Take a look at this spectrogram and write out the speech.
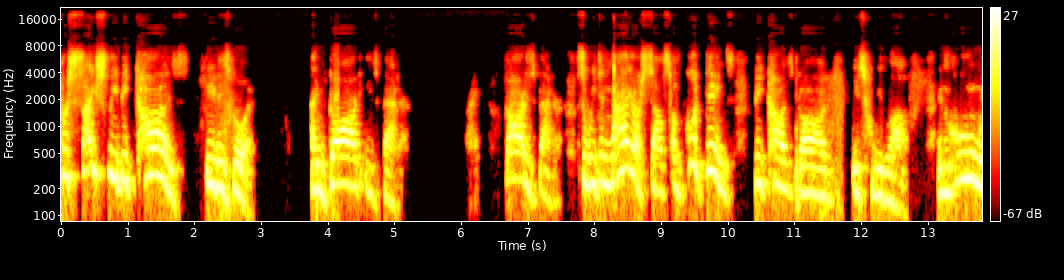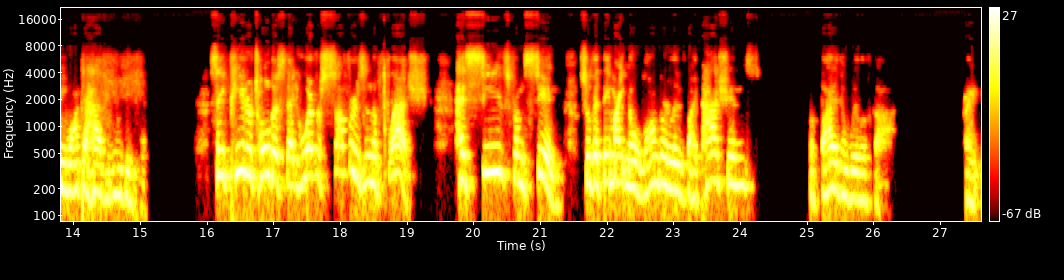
precisely because it is good. And God is better. Right? God is better. So we deny ourselves of good things because God is who we love and whom we want to have union St. Peter told us that whoever suffers in the flesh has seeds from sin, so that they might no longer live by passions, but by the will of God. Right?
